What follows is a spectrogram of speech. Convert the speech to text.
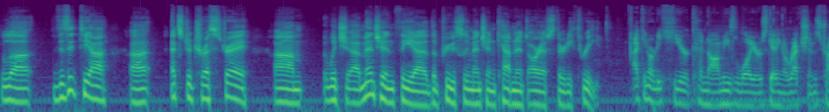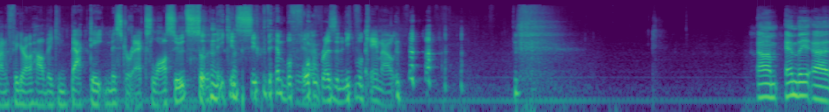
La Visitia uh, Extraterrestre, um, which uh, mentioned the uh, the previously mentioned cabinet RS-33. I can already hear Konami's lawyers getting erections trying to figure out how they can backdate Mr. X lawsuits so that they can sue them before Yeah. Resident Evil came out. Um, and the uh,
